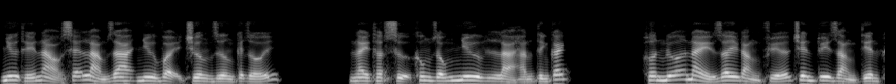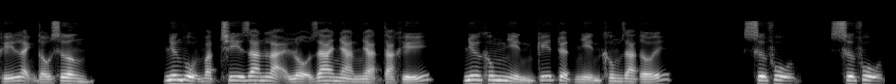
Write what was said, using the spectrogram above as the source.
như thế nào sẽ làm ra như vậy trương dương kết giới. Này thật sự không giống như là hắn tính cách. Hơn nữa này dây đằng phía trên tuy rằng tiên khí lạnh thấu xương. Nhưng vụn vật chi gian lại lộ ra nhàn nhạt tà khí, như không nhìn kỹ tuyệt nhìn không ra tới. Sư phụ, sư phụ.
